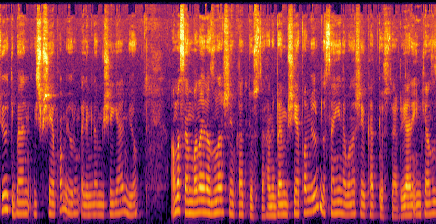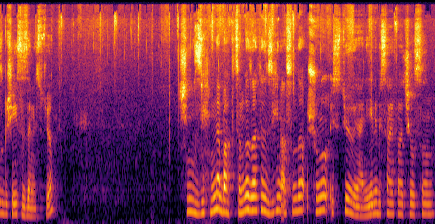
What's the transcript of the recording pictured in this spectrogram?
diyor ki ben hiçbir şey yapamıyorum, elimden bir şey gelmiyor. Ama sen bana en azından şefkat göster. Hani ben bir şey yapamıyorum da sen yine bana şefkat göster diyor. Yani imkansız bir şeyi sizden istiyor. Şimdi zihnine baktığımda zaten zihin aslında şunu istiyor yani yeni bir sayfa açılsın.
